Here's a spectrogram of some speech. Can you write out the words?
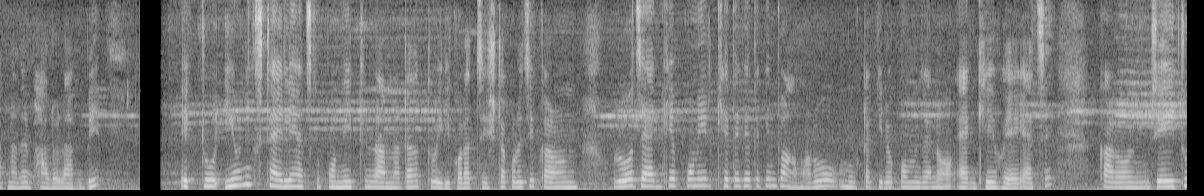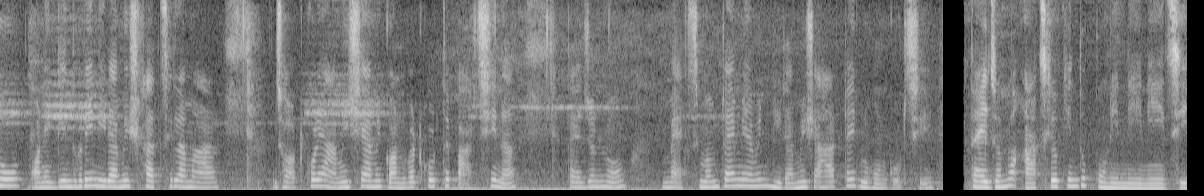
আপনাদের ভালো লাগবে। একটু ইউনিক স্টাইলে আজকে পনির রান্নাটা তৈরি করার চেষ্টা করেছি। কারণ রোজ একঘেয়ে পনির খেতে খেতে কিন্তু আমারও মুখটা কীরকম যেন একঘেয়ে হয়ে গেছে। কারণ যেহেতু অনেক দিন ধরেই নিরামিষ খাচ্ছিলাম আর ঝট করে আমিষে আমি কনভার্ট করতে পারছি না, তাই জন্য ম্যাক্সিমাম টাইমে আমি নিরামিষ আহারটাই গ্রহণ করছি। তাই জন্য আজকেও কিন্তু পনির নিয়ে নিয়েছি।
